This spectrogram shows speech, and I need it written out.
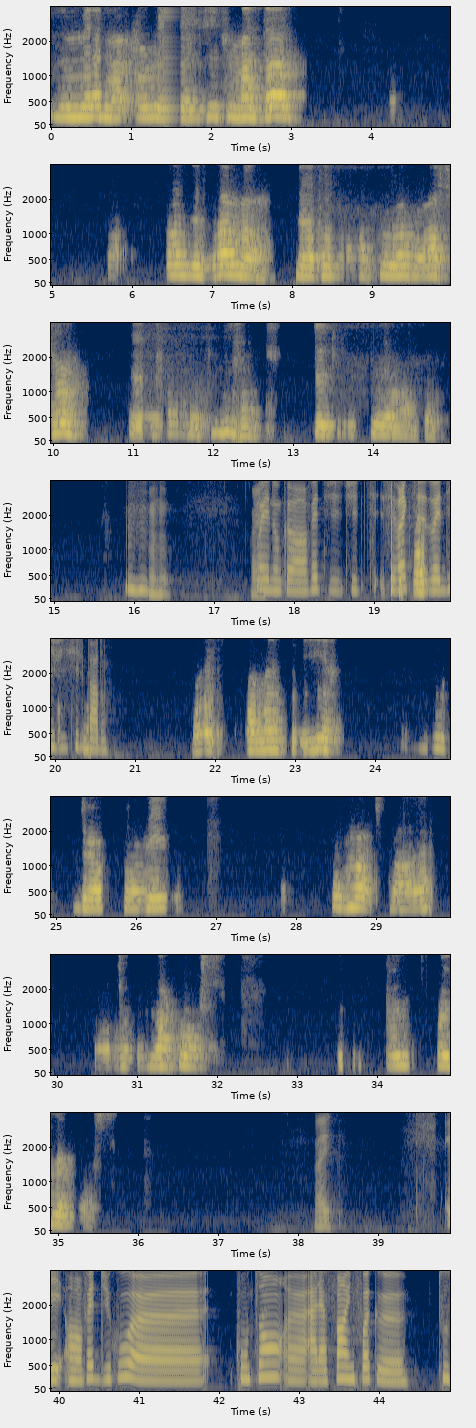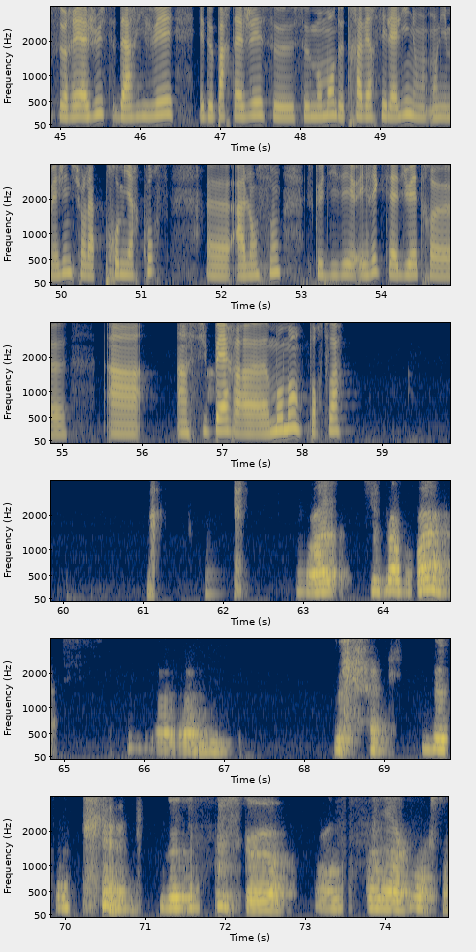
le même objectif mental, sans âmes de la collaboration et l'effort de tous de tous les séances, en fait. Oui, Ouais. donc euh, en fait, tu, tu- c'est vrai que ça doit être difficile, pardon. Ouais, c'est vraiment un plaisir de retrouver, pour moi, je parle, course et en fait, du coup, euh, content euh, à la fin, une fois que tout se réajuste, d'arriver et de partager ce, moment de traverser la ligne, on, l'imagine, sur la première course euh, à Lançon. Ce que disait Eric, ça a dû être un, un super moment pour toi. Ouais, super bien. Euh, D'autant plus que on prenait la course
